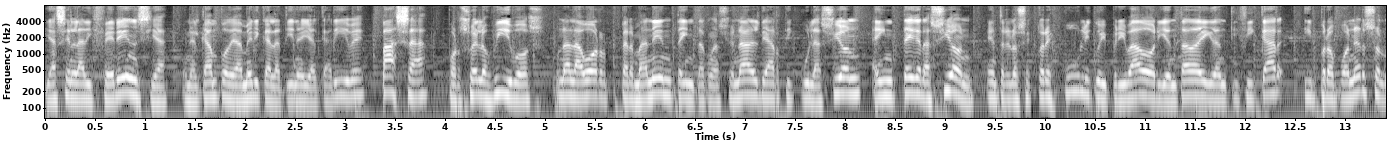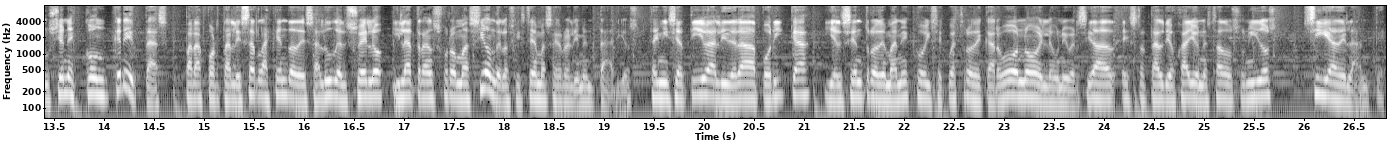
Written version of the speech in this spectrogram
y hacen la diferencia en el campo de América Latina y el Caribe, pasa por Suelos Vivos, una labor permanente internacional de articulación e integración entre los sectores público y privado orientada a identificar y proponer soluciones concretas para fortalecer la agenda de salud del suelo y la transformación de los sistemas agroalimentarios. Esta iniciativa liderada por y el Centro de Manejo y Secuestro de Carbono en la Universidad Estatal de Ohio en Estados Unidos sigue adelante.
